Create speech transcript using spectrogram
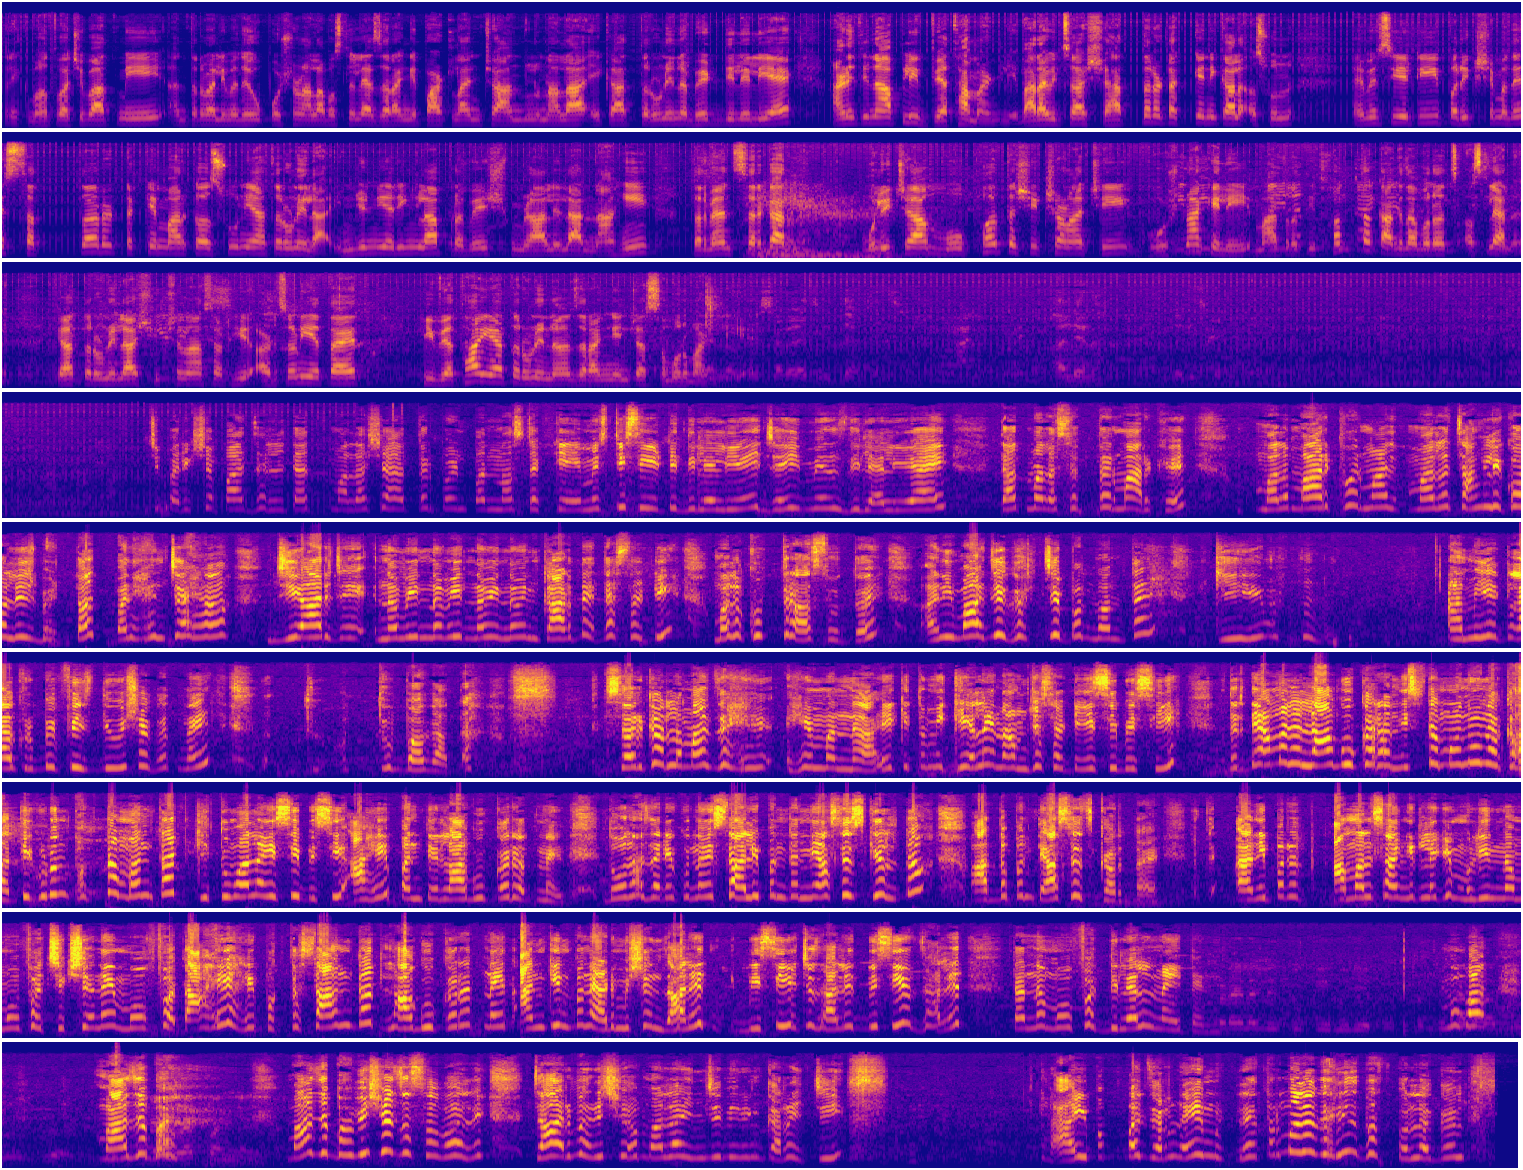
तर एक महत्वाची बातमी अंतरवालीमध्ये उपोषणाला बसलेल्या जरांगे पाटलांच्या आंदोलनाला एका तरुणीनं भेट दिलेली आहे आणि तिनं आपली व्यथा मांडली. बारावीचा शहात्तर टक्के निकाल असून M S C A T परीक्षेमध्ये सत्तर टक्के मार्क असून या तरुणीला इंजिनिअरिंगला प्रवेश मिळालेला नाही. दरम्यान सरकारने मुलीच्या मोफत शिक्षणाची घोषणा केली मात्र ती फक्त कागदावरच असल्यानं या तरुणीला शिक्षणासाठी अडचणी येत आहेत. ही व्यथा या तरुणीनं जरांगेंच्या समोर मांडली आहे. ची परीक्षा पास झाली त्यात मला शहात्तर पॉईंट पन्नास टक्के M S T C E T दिलेली आहे जेई मेन्स दिलेली आहे. त्यात मला सत्तर मार्क आहे मला मार्कवर मा मला चांगले कॉलेज भेटतात पण ह्यांच्या ह्या जी आर जे नवीन नवीन नवीन नवीन काढत आहे त्यासाठी मला खूप त्रास होतो आहे आणि माझे घरचे पण म्हणताय की आम्ही एक लाख रुपये फीस देऊ शकत नाही तू तू बघ आता. सरकारला माझं हे हे म्हणणं आहे की तुम्ही केलंय ना आमच्यासाठी ए सी बी सी तर ते आम्हाला लागू करा. नुसतं म्हणू नका. तिकडून फक्त म्हणतात की तुम्हाला ए सी बी सी आहे पण ते लागू करत नाहीत. दोन हजार एकोणावीस साली पण त्यांनी असंच केलं तर आता पण ते असंच करताय. आणि परत आम्हाला सांगितलं की मुलींना मोफत शिक्षण आहे मोफत आहे हे फक्त सांगतात लागू करत नाहीत. आणखीन पण ऍडमिशन झालेत बी सी एचे झालेत बी सी एच झालेत त्यांना मोफत दिलेलं नाही त्यांनी. मग माझं ब माझं भविष्याचा सवाल आहे. चार वर्ष मला इंजिनिअरिंग करायची. आई पप्पा जर नाही म्हटले तर मला घरीच बसवं लागेल.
